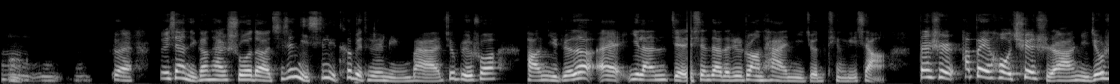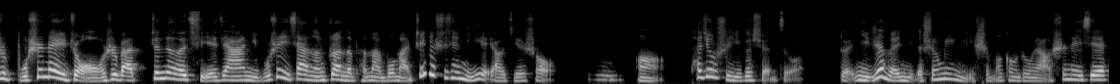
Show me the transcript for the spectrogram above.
嗯嗯嗯。对，所以像你刚才说的，其实你心里特别特别明白。就比如说，好，你觉得，哎，依兰姐现在的这个状态，你觉得挺理想，但是她背后确实啊，你就是不是那种是吧？真正的企业家，你不是一下子能赚得盆满钵满，这个事情你也要接受。嗯啊，它就是一个选择。对你认为你的生命里什么更重要？是那些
